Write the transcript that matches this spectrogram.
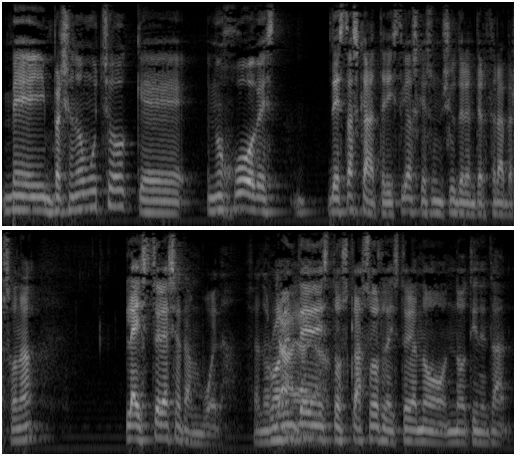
Me impresionó mucho que en un juego de, de estas características, que es un shooter en tercera persona, la historia sea tan buena. O sea, normalmente Ya, ya, ya. en estos casos la historia no, no tiene tan,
